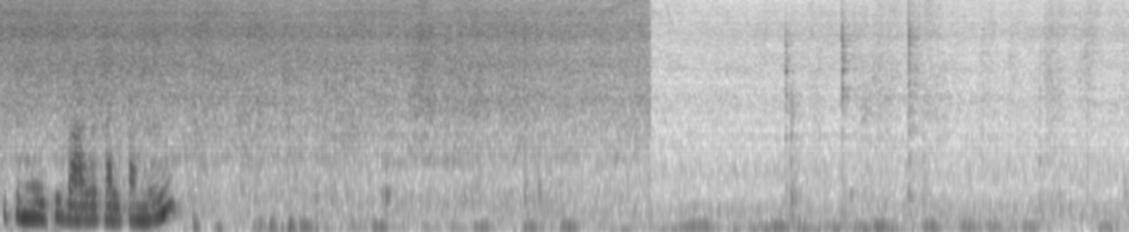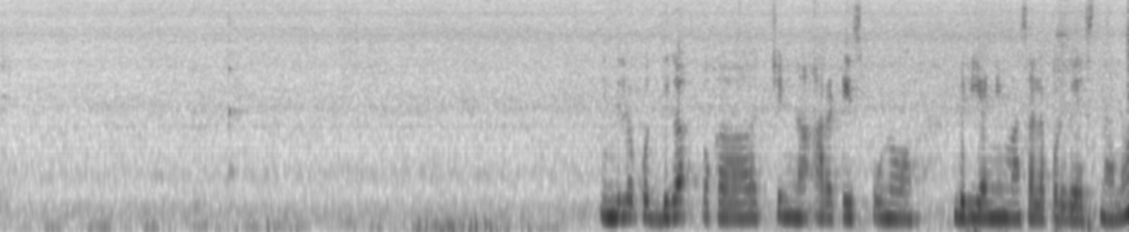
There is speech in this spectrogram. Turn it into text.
చికెన్ వేసి బాగా కలపండి. ఇందులో కొద్దిగా ఒక చిన్న అర టీ స్పూను బిర్యానీ మసాలా పొడి వేస్తున్నాను.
